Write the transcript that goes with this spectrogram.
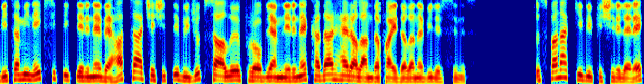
vitamin eksikliklerine ve hatta çeşitli vücut sağlığı problemlerine kadar her alanda faydalanabilirsiniz. Ispanak gibi pişirilerek,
